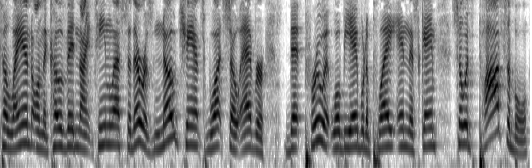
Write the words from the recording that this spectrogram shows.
to land on the COVID 19 list, so there was no chance whatsoever that Pruitt will be able to play in this game. So it's possible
